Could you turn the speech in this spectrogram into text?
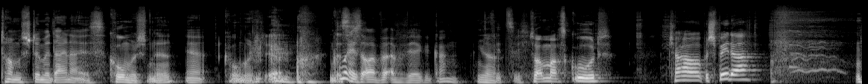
Toms Stimme deiner ist. Komisch, ne? Ja. Komisch, ja. Guck mal, er ist auch einfach wieder gegangen. ja. Witzig. Tom, mach's gut. Ciao, bis später.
